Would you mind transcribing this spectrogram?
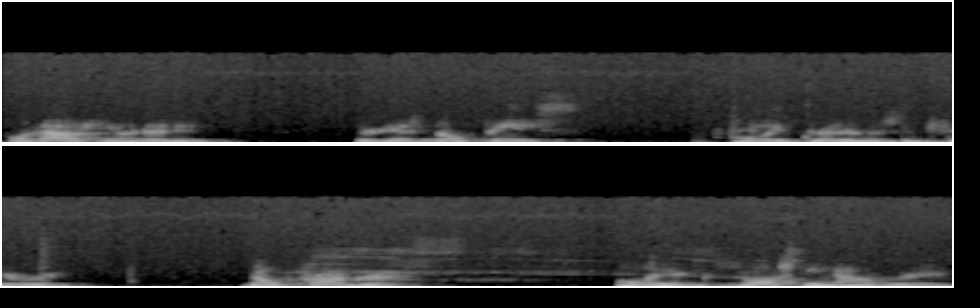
For without unity, there is no peace, only bitterness and fury. No progress, only exhausting outrage.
